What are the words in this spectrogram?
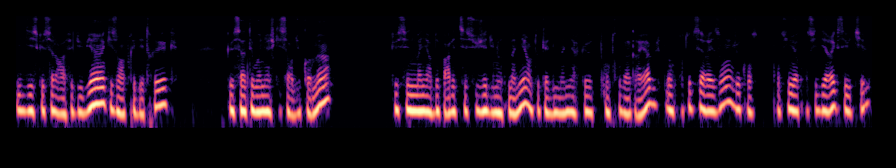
Ils disent que ça leur a fait du bien, qu'ils ont appris des trucs, que c'est un témoignage qui sort du commun, que c'est une manière de parler de ces sujets d'une autre manière, en tout cas d'une manière que on trouve agréable. Donc pour toutes ces raisons, je continue à considérer que c'est utile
